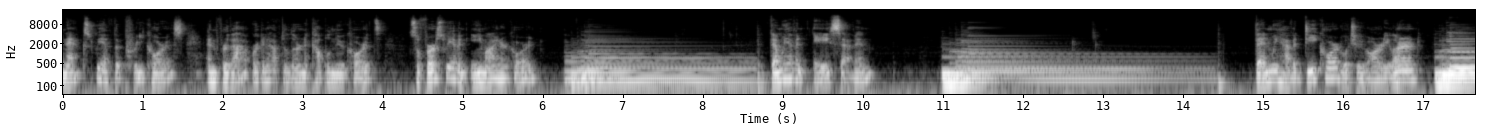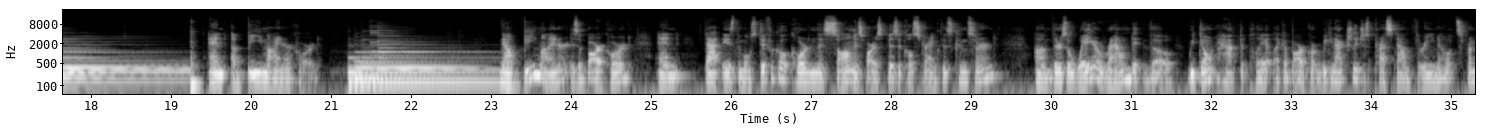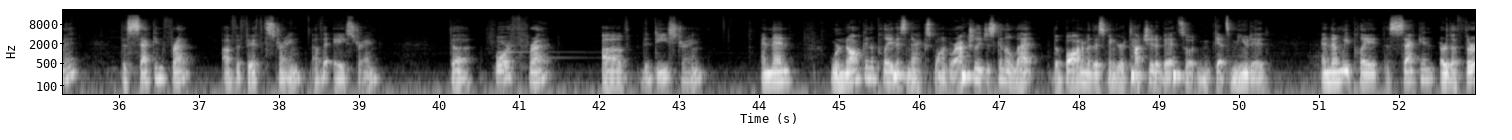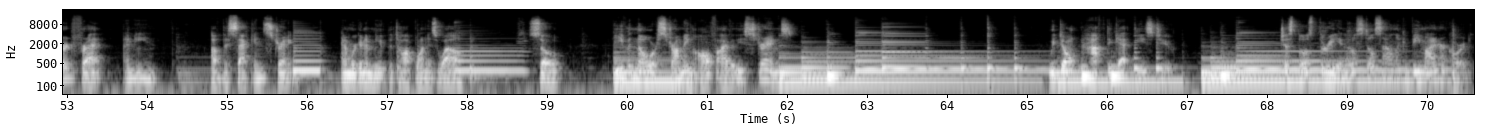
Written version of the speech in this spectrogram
Next, we have the pre-chorus, and for that, we're gonna have to learn a couple new chords. So first we have an E minor chord. Then we have an A7. Then we have a D chord, which we've already learned. And a B minor chord. Now, B minor is a bar chord, and that is the most difficult chord in this song as far as physical strength is concerned. Um, there's a way around it though. We don't have to play it like a bar chord. We can actually just press down three notes from it. The second fret of the fifth string of the A string, the fourth fret of the D string, and then we're not going to play this next one. We're actually just going to let the bottom of this finger touch it a bit so it gets muted. And then we play the second, or the third fret, I mean, of the second string. And we're going to mute the top one as well. So even though we're strumming all five of these strings, we don't have to get these two. Just those three, and it'll still sound like a B minor chord.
